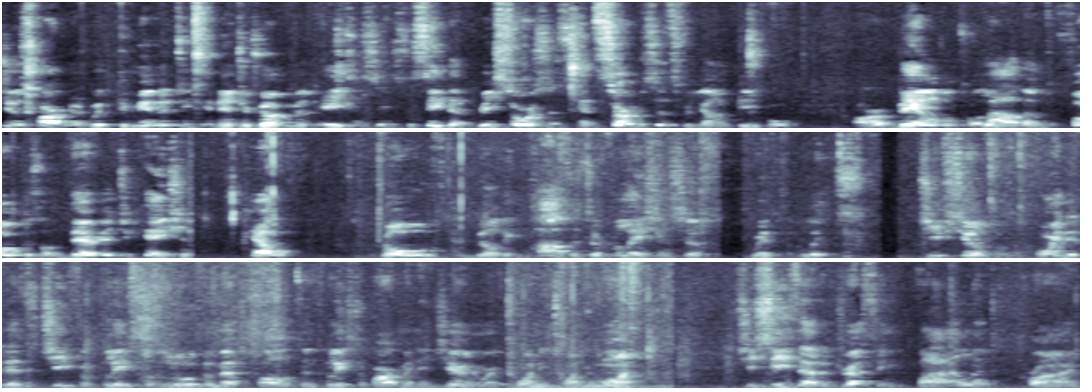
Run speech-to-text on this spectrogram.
She has partnered with community and intergovernment agencies to see that resources and services for young people are available to allow them to focus on their education, health, goals, and building positive relationships with the police. Chief Shields was appointed as Chief of Police for the Louisville Metropolitan Police Department in January 2021. She sees that addressing violent crime,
